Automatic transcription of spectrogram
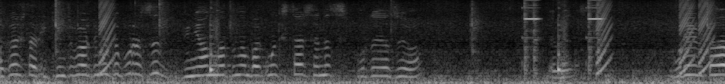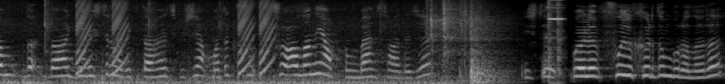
Arkadaşlar ikinci bölümümüz de burası. Dünyanın adına bakmak isterseniz burada yazıyor. Evet. Burayı daha da- daha geliştirmedik. Daha hiçbir şey yapmadık. Şu, şu alanı yaptım ben sadece. İşte böyle full kırdım buraları.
